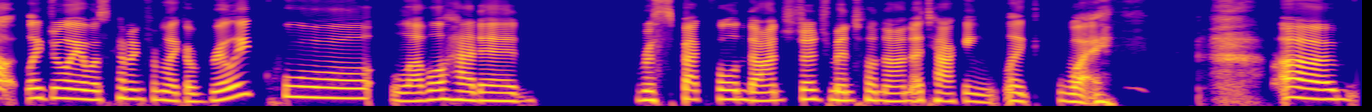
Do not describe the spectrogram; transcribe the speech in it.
felt like Julia was coming from like a really cool, level-headed, respectful, non-judgmental, non-attacking like way. um,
